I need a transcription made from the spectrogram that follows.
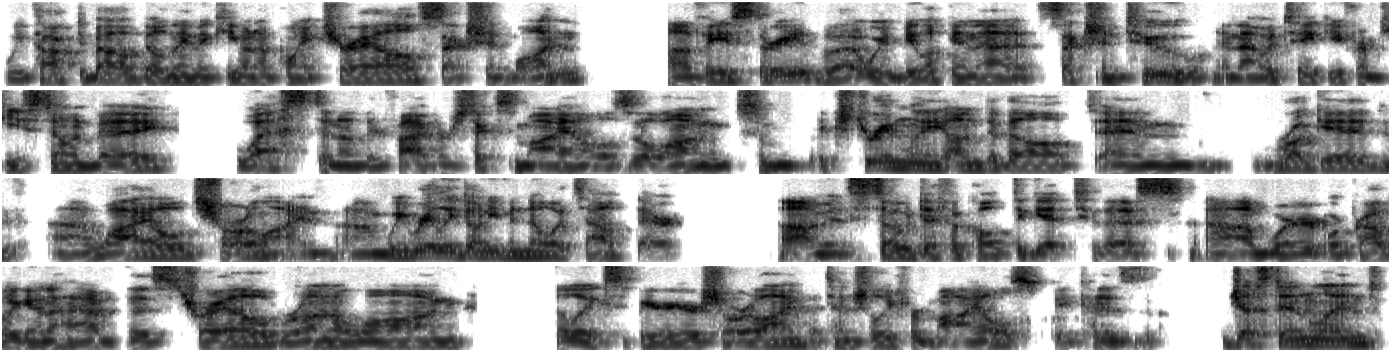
we talked about building the Keweenaw Point Trail section one uh, phase three, but we'd be looking at section two, and that would take you from Keystone Bay west another five or six miles along some extremely undeveloped and rugged, uh, wild shoreline. Um, we really don't even know what's out there. Um, it's so difficult to get to this. Um, we're, we're probably going to have this trail run along the Lake Superior shoreline potentially for miles because just inland,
